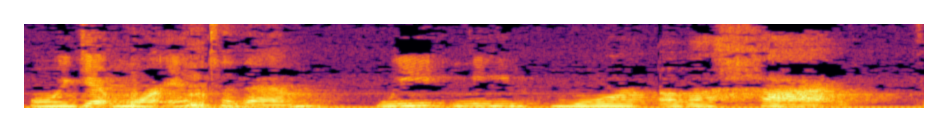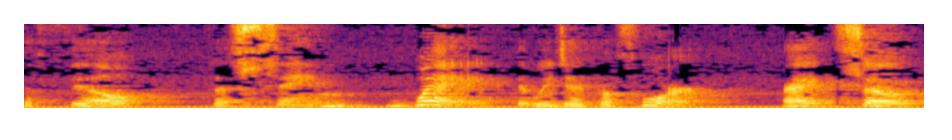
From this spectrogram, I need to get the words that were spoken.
when we get more into them, we need more of a high to feel the same way that we did before, right? So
